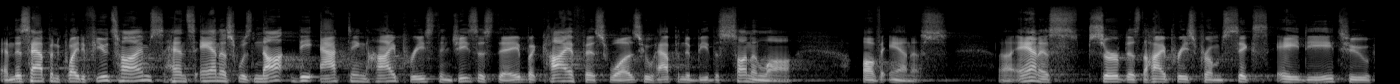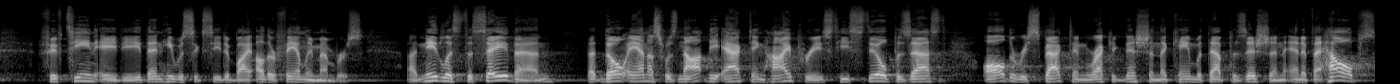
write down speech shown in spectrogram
And this happened quite a few times. Hence, Annas was not the acting high priest in Jesus' day, but Caiaphas was, who happened to be the son in law of Annas. Uh, Annas served as the high priest from 6 AD to 15 AD. Then he was succeeded by other family members. Uh, needless to say, then, that though Annas was not the acting high priest, he still possessed all the respect and recognition that came with that position. And if it helps,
